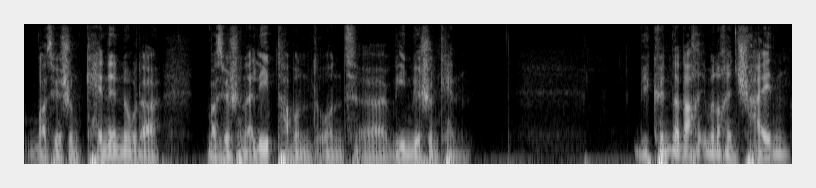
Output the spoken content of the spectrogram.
was wir schon kennen oder was wir schon erlebt haben und, und äh, wen wir schon kennen. Wir können danach immer noch entscheiden,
